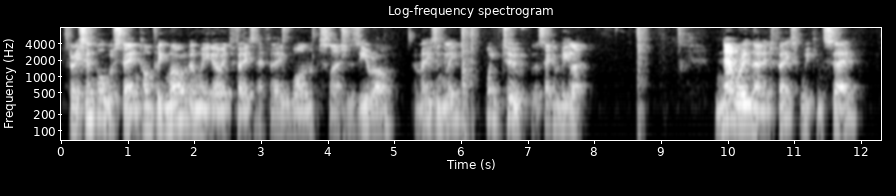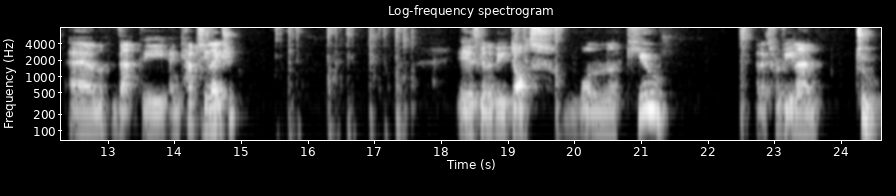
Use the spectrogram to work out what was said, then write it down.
it's very simple. We'll stay in config mode and we go interface FA1 slash 0. Amazingly, 0.2 for the second VLAN. Now we're in that interface, we can say um, that the encapsulation is going to be dot 1q and it's for VLAN 2.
